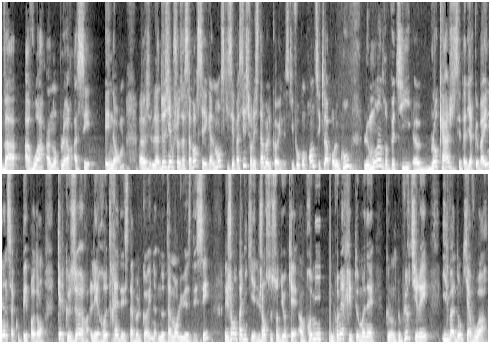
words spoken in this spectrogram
va avoir un ampleur assez énorme. Euh, la deuxième chose à savoir, c'est également ce qui s'est passé sur les stablecoins. Ce qu'il faut comprendre, c'est que là, pour le coup, le moindre petit euh, blocage, c'est-à-dire que Binance a coupé pendant quelques heures les retraits des stablecoins, notamment l'USDC, les gens ont paniqué. Les gens se sont dit, OK, une première crypto-monnaie que l'on ne peut plus retirer, il va donc y avoir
